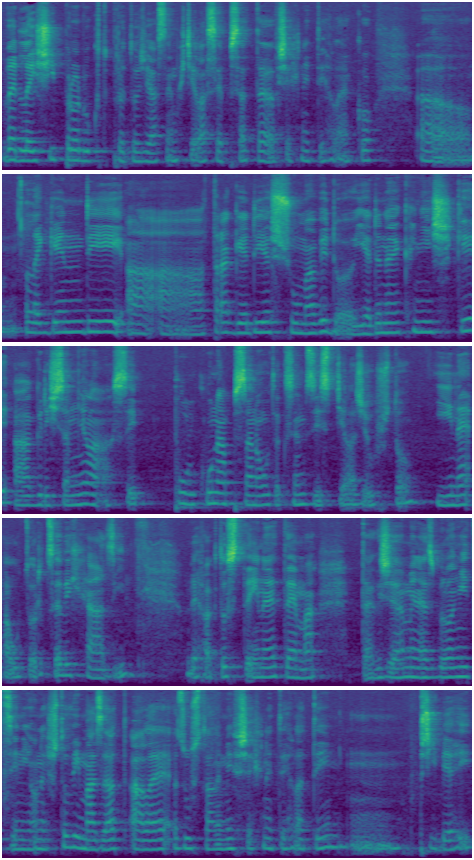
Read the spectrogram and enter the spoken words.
vedlejší produkt, protože já jsem chtěla sepsat eh, všechny tyhle jako uh, legendy a, a tragédie Šumavy do jedné knížky a když jsem měla asi půlku napsanou, tak jsem zjistila, že už to jiné autorce vychází. De facto stejné téma. Takže mi nezbylo nic jiného, než to vymazat, ale zůstaly mi všechny tyhle ty, mm, příběhy.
